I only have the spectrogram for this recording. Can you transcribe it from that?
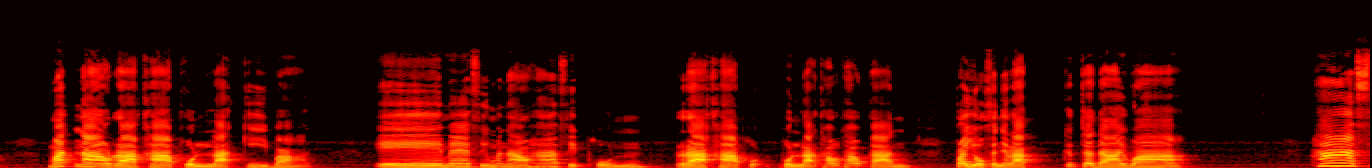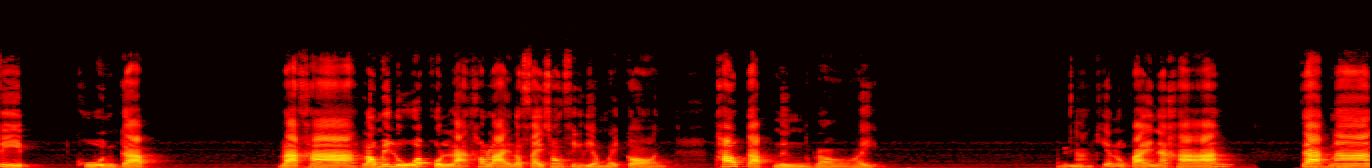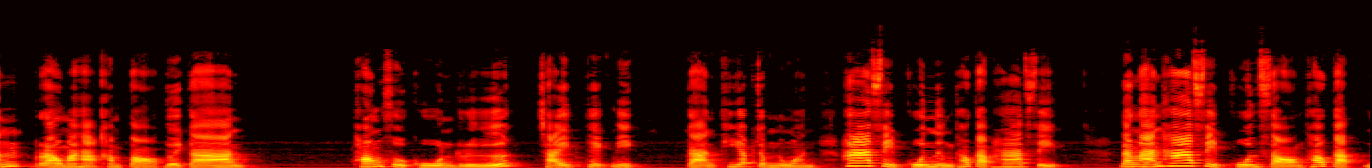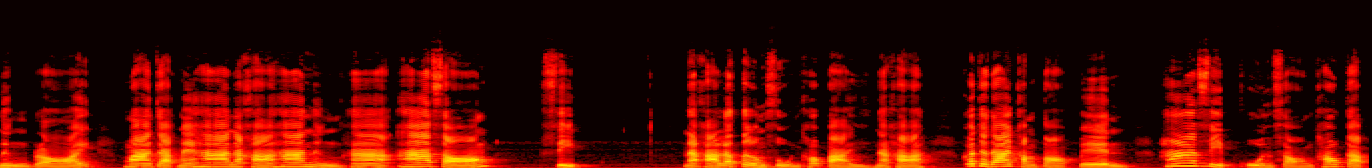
มะนาวราคาผลละกี่บาทเอ แม่ซื้อมะนาว50ผล ราคาผลผลละเท่าๆกัน ประโยคสัญลักษณ์ก็จะได้ว่า 50 คูณกับ ราคาเราไม่รู้ว่าผลละเท่าไหร่ เราใส่ช่องสี่เหลี่ยมไว้ก่อน เท่ากับ 100อะเขียนลงไปนะคะ จากนั้นเรามาหาคำตอบโดยการ ท่องสูตรคูณหรือใช้เทคนิค การเทียบจำนวน 50คูณ1เท่ากับ 50 ดังนั้น 50คูณ2เท่ากับ 100 มาจากแม่ 5 นะคะ 5 1 5 5 2 10 นะคะ แล้วเติม 0 เข้าไปนะคะ ก็จะได้คำตอบเป็น 50คูณ2เท่ากับ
